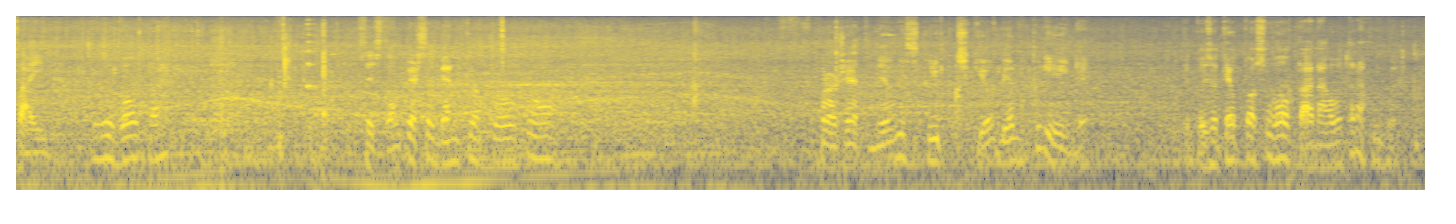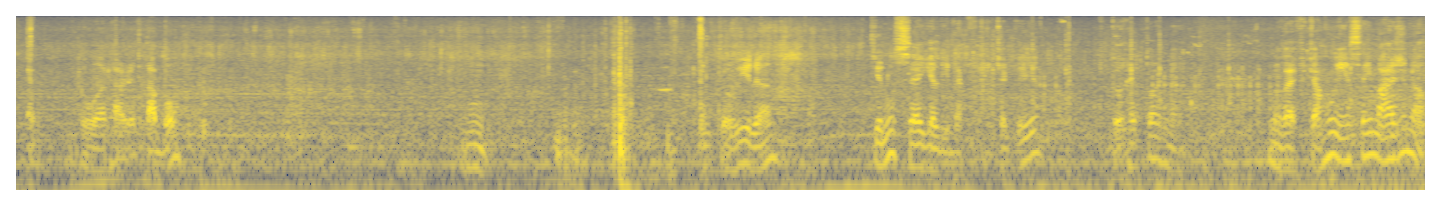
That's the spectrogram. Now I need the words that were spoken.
saída. Eu vou voltar. Vocês estão percebendo que eu estou com projeto meu, um script que eu mesmo criei, né? Depois até eu posso voltar na outra rua. O horário tá bom. Hum. Estou virando. Que não segue ali na frente. Aqui estou retornando. Não vai ficar ruim essa imagem não.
